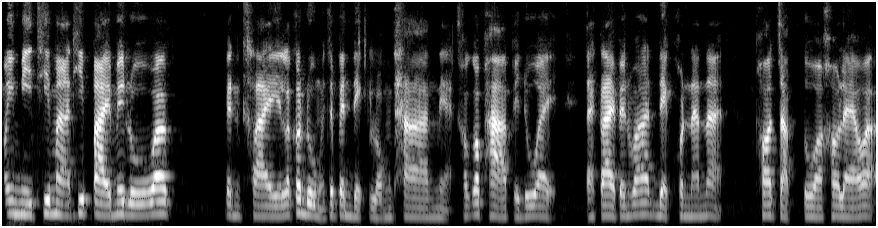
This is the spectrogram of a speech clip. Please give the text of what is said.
ไม่มีที่มาที่ไปไม่รู้ว่าเป็นใครแล้วก็ดูเหมือนจะเป็นเด็กหลงทางเนี่ยเขาก็พาไปด้วย แต่กลายเป็นว่าเด็กคนนั้นอะ พอจับตัวเขาแล้วอะ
